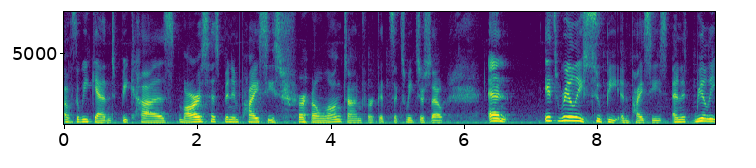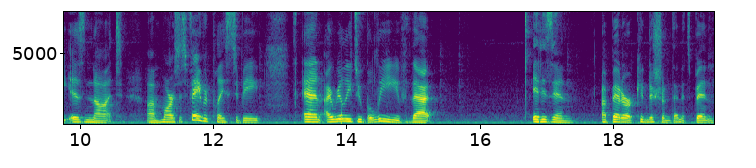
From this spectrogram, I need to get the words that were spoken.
of the weekend because Mars has been in Pisces for a long time, for a good six weeks or so. And it's really soupy in Pisces, and it really is not um, Mars's favorite place to be. And I really do believe that it is in a better condition than it's been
